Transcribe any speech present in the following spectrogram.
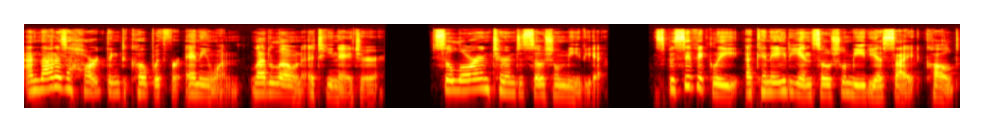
and that is a hard thing to cope with for anyone, let alone a teenager. So Loren turned to social media, specifically a Canadian social media site called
